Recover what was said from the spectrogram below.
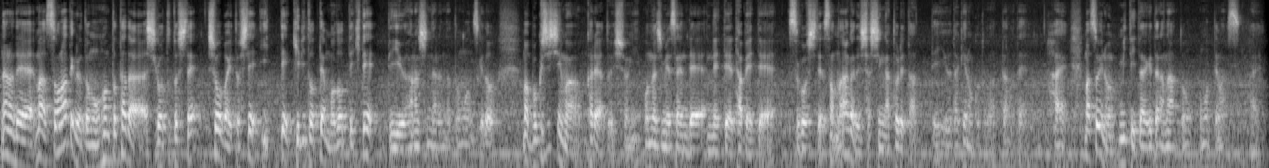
なのでまあそのなってくるともう本当ただ仕事として商売として行って切り取って戻ってきてっていう話になるんだと思うんですけど、まあ、僕自身は彼らと一緒に同じ目線で寝て食べて過ごしてそんな中で写真が撮れたっていうだけのことだったので、はいまあ、そういうのを見ていただけたらなと思ってます。はい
